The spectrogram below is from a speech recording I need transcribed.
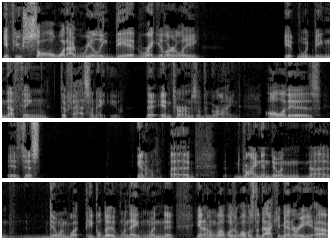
If you saw what I really did regularly, it would be nothing to fascinate you that in terms of the grind. All it is is just, you know, uh, grinding, doing, uh, doing what people do when they when the you know what was what was the documentary uh,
